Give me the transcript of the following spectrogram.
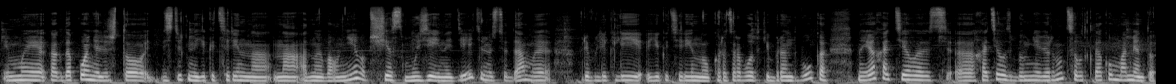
и мы, когда поняли, что действительно Екатерина на одной волне вообще с музейной деятельностью, да, мы привлекли Екатерину к разработке брендбука, но я хотелось, э, хотелось бы мне вернуться вот к такому моменту.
